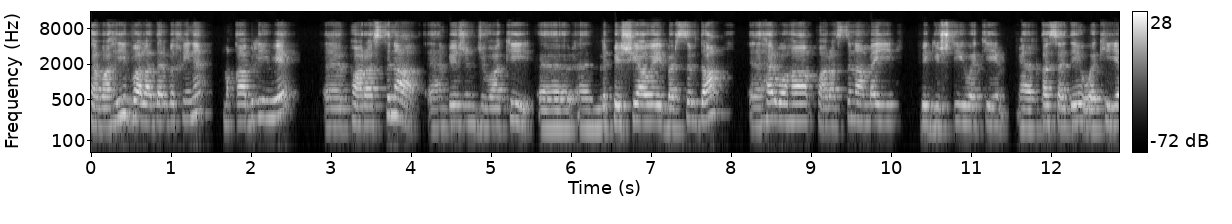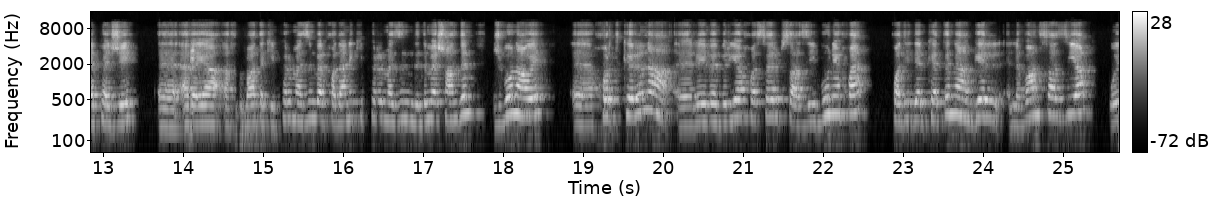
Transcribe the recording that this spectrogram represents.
tevahî vala derbixînin, miqabilî wê parastina em bêjin civakî li pêşiya wê bersiv da, her wiha parastina me yî bi giştî wekî PSD'ê, wekî YPJ'ê ev e ya xebatekî pir mezin, berxwedanekî pir mezin didim weşandin. Ji bona wê xurtkirina rêvebiriya xweser bi sazîbûnê xwe, Xwedîderketina gel li van saziya wê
